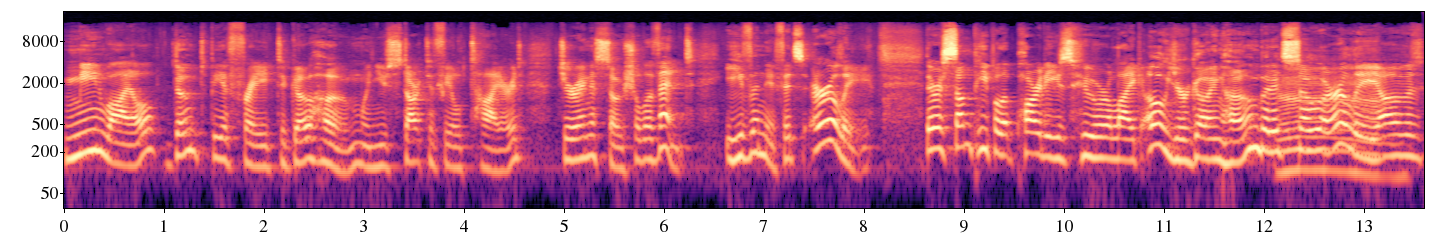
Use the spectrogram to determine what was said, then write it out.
Meanwhile, don't be afraid to go home when you start to feel tired during a social event, even if it's early. There are some people at parties who are like, oh, you're going home, but it's so early. Mm. Oh, I was,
